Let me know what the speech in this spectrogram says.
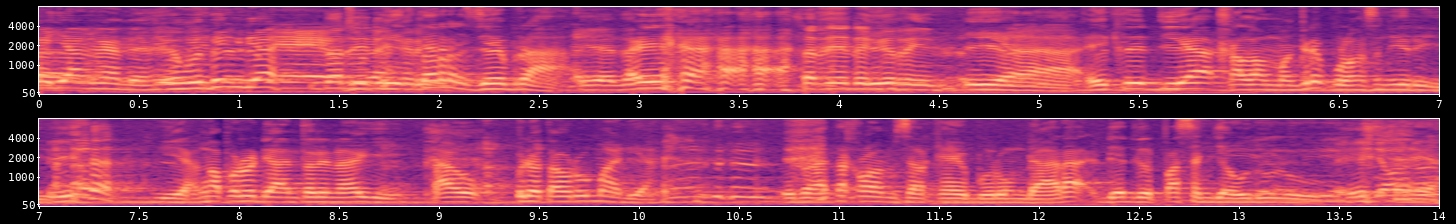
Oh, jangan. jangan ya yang penting dia Ntar dia Jupiter. Zebra Iya, ntar- iya dia dengerin. iya itu dia kalau maghrib pulang sendiri Iya. iya nggak perlu dianterin lagi tahu udah tahu rumah dia ibaratnya kalau misal kayak burung dara dia dilepas yang jauh dulu Jangan Iya.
